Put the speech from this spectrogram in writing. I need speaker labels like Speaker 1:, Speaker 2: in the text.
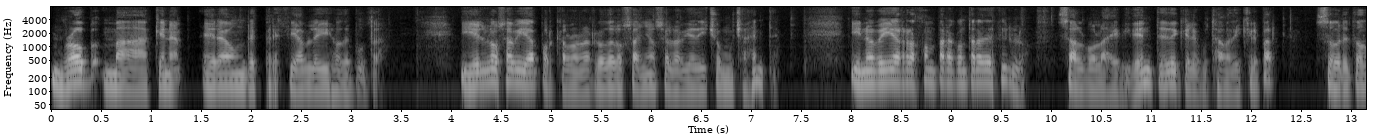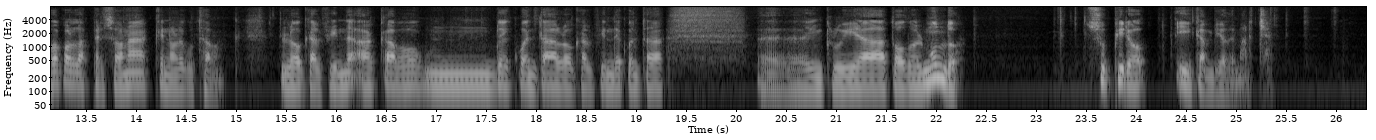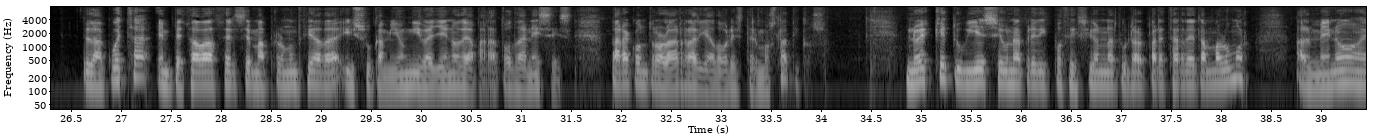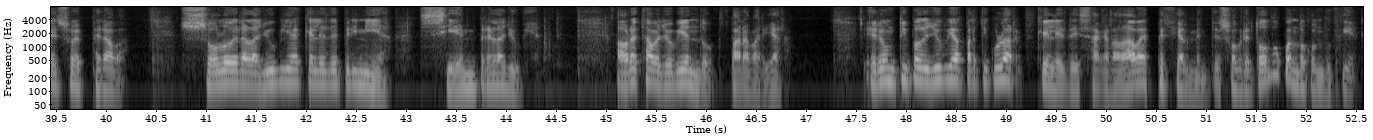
Speaker 1: Rob McKenna era un despreciable hijo de puta. Y él lo sabía porque a lo largo de los años se lo había dicho mucha gente. Y no veía razón para contradecirlo, salvo la evidente de que le gustaba discrepar, sobre todo con las personas que no le gustaban. Lo que al fin de cabo mm, de cuenta, lo que al fin de cuentas eh, incluía a todo el mundo. Suspiró y cambió de marcha. La cuesta empezaba a hacerse más pronunciada y su camión iba lleno de aparatos daneses para controlar radiadores termostáticos. No es que tuviese una predisposición natural para estar de tan mal humor, al menos eso esperaba. Solo era la lluvia que le deprimía, siempre la lluvia. Ahora estaba lloviendo, para variar. Era un tipo de lluvia particular que le desagradaba especialmente, sobre todo cuando conducía.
